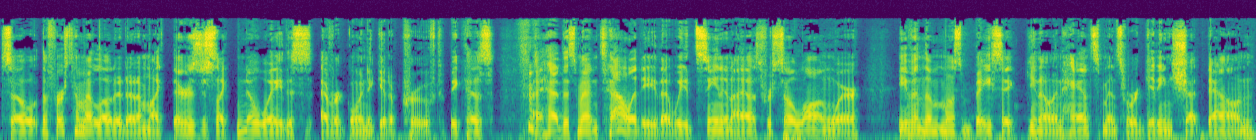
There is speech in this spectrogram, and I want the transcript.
So the first time I loaded it, I'm like, there is just like no way this is ever going to get approved because I had this mentality that we'd seen in iOS for so long where even the most basic, you know, enhancements were getting shut down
